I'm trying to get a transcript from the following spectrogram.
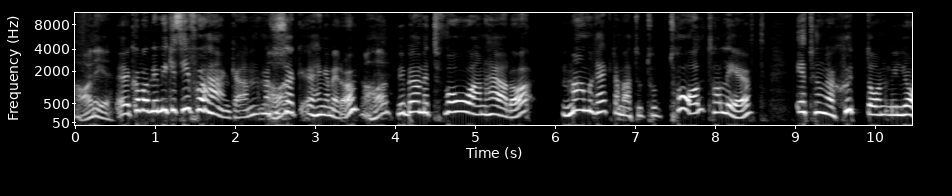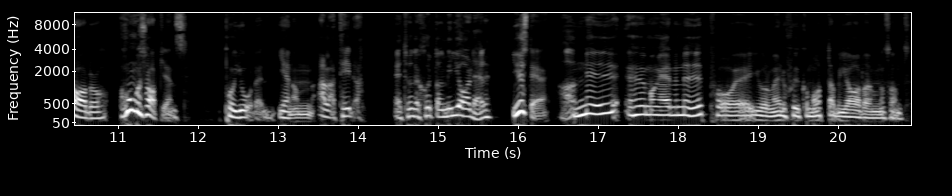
Ja, det är... Det kommer att bli mycket siffror här Ankan, men Ja. försök eh, hänga med då. Jaha. Vi börjar med tvåan här då. Man räknar med att det totalt har levt 117 miljarder Homo sapiens på jorden genom alla tider. 117 miljarder. Just det. Ja. Nu, hur många är det nu på jorden? Är det 7,8 miljarder eller något sånt?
